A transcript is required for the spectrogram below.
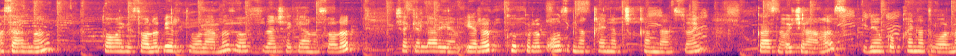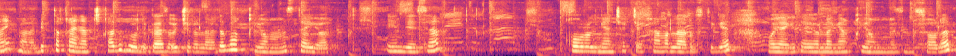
asalni tovaga solib eritib olamiz va ustidan shakarni solib shakarlari ham erib ko'pirib ozgina qaynab chiqqandan so'ng gazni o'chiramiz. Judayam ko'p qaynatib olmang. Mana bitta qaynab chiqadi bo'ldi. Gaz o'chiriladi va qiyomimiz tayyor. Endi esa qovurilgan chakchak xamirlar ustiga boyagi tayyorlagan qiyomimizni solib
